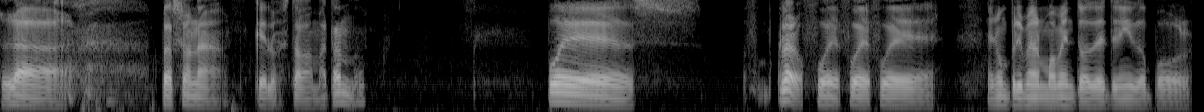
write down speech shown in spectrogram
la persona que los estaba matando pues claro fue fue fue en un primer momento detenido por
